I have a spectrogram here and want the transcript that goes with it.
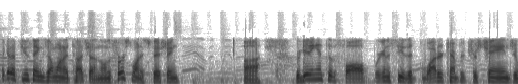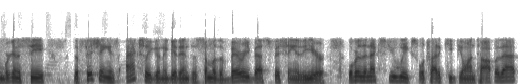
I got a few things I want to touch on. The first one is fishing. Uh, we're getting into the fall. We're going to see the water temperatures change, and we're going to see the fishing is actually going to get into some of the very best fishing of the year. Over the next few weeks, we'll try to keep you on top of that.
